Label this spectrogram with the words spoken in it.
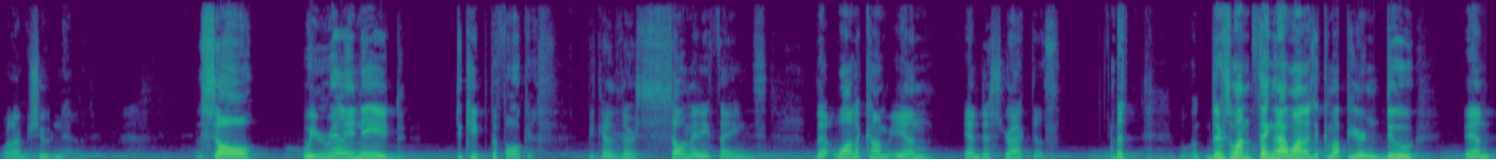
what I'm shooting at. So we really need to keep the focus because there's so many things that want to come in and distract us. But there's one thing that I wanted to come up here and do, and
